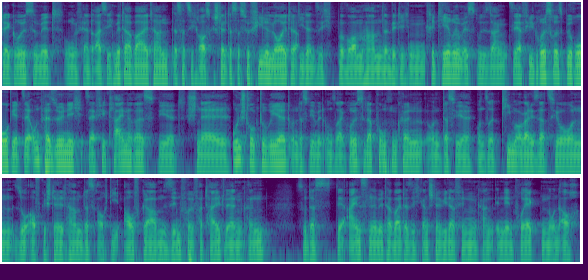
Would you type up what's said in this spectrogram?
der Größe mit ungefähr 30 Mitarbeitern. Das hat sich herausgestellt, dass das für viele Leute, die dann sich beworben haben, dann wirklich ein Kriterium ist, wo sie sagen, sehr viel größeres Büro wird sehr unpersönlich, sehr viel kleineres wird schnell unstrukturiert und dass wir mit unserer Größe da punkten können und dass wir unsere Teamorganisation so aufgestellt haben, dass auch die Aufgaben sinnvoll verteilt werden können so dass der einzelne Mitarbeiter sich ganz schnell wiederfinden kann in den Projekten und auch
